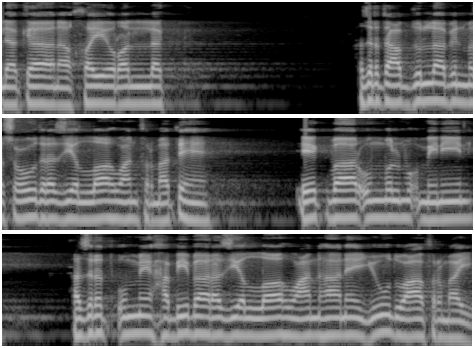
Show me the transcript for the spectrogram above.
لكان خيرا لك حضرت عبداللہ بن مسعود رضی اللہ عنہ فرماتے ہیں، ایک بار ام المؤمنین حضرت ام حبیبہ رضی اللہ عنہ نے یوں دعا فرمائی،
